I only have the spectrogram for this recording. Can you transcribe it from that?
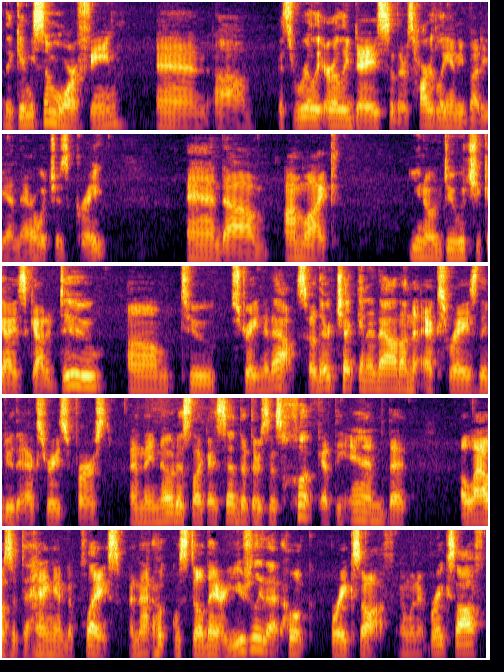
they give me some morphine, and um, it's really early days, so there's hardly anybody in there, which is great. And um, I'm like, you know, do what you guys got to do. Um, to straighten it out. So they're checking it out on the x rays. They do the x rays first. And they notice, like I said, that there's this hook at the end that allows it to hang into place. And that hook was still there. Usually that hook breaks off. And when it breaks off,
